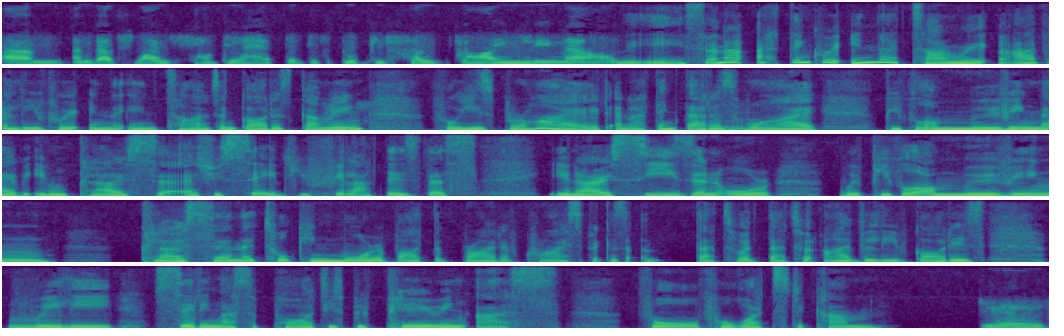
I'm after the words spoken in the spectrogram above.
Um, and that's why I'm so glad that this book is so timely now. Yes, and I, I think we're in that time. We, I believe we're in the end times, and God is coming for His bride. And I think that is why people are moving maybe even closer. As you said, you feel like there's this, you know, season or where people are moving closer and they're talking more about the bride of Christ because that's what that's what I believe. God is really setting us apart. He's preparing us for for what's to come. Yes.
